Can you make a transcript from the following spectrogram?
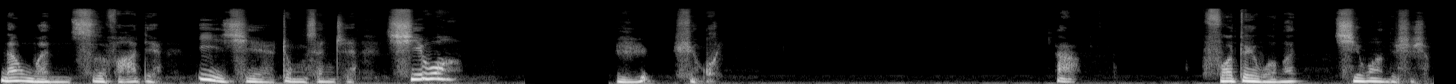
能闻此法的一切众生之期望与寻回啊。佛对我们期望的是什么？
